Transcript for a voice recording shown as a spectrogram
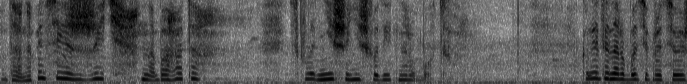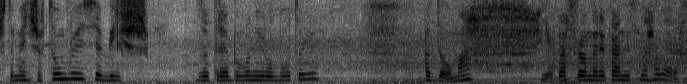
Да, на пенсії жити набагато складніше, ніж ходити на роботу. Коли ти на роботі працюєш, ти менше втомлюєшся, більш затребуваний роботою. А вдома, як афроамериканець на галерах.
